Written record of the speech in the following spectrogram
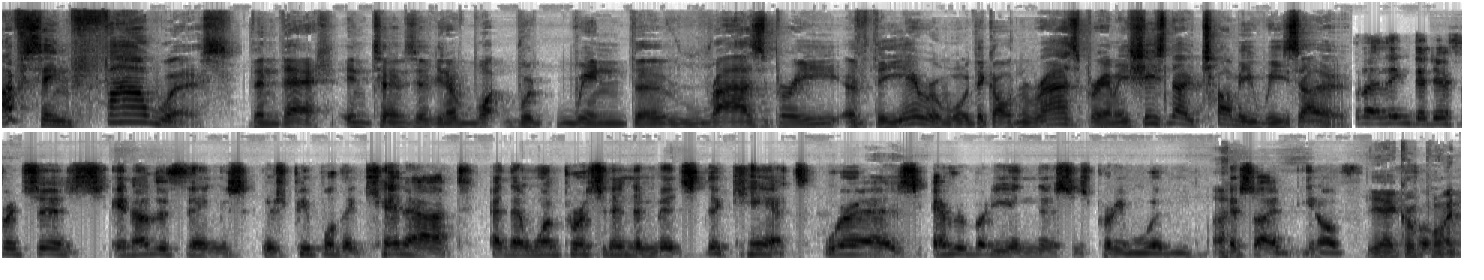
I've seen far worse than that in terms of, you know, what would win the Raspberry of the Year award, the Golden Raspberry. I mean, she's no Tommy Wiseau. But I think the difference is in other things, there's people that can act, and then one person in the midst that can't. Whereas everybody in this is pretty wooden, aside, you know. Yeah, good point.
